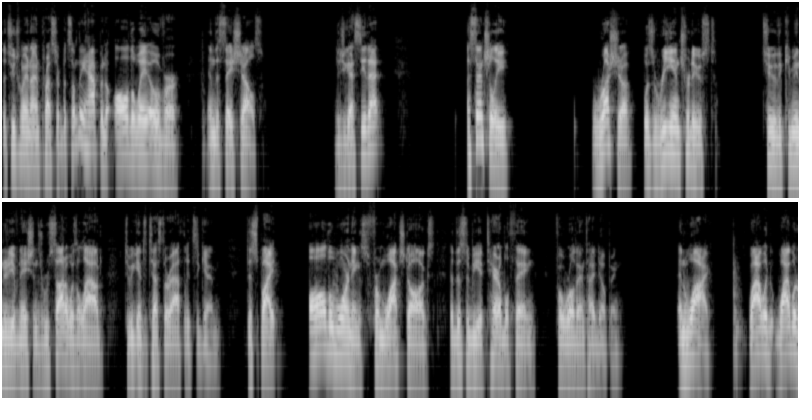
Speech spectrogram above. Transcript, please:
the 229 presser, but something happened all the way over in the Seychelles. Did you guys see that? Essentially, Russia was reintroduced to the community of nations. RUSADA was allowed to begin to test their athletes again, despite all the warnings from watchdogs that this would be a terrible thing for world anti-doping. And why? Why would why would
